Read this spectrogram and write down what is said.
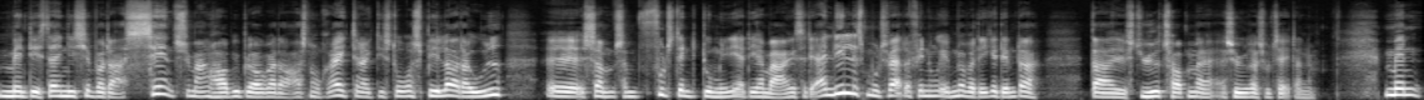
men det er stadig en niche, hvor der er sindssygt mange hobbybloggere, der er også nogle rigtig, rigtig store spillere derude, øh, som, som fuldstændig dominerer det her marked. Så det er en lille smule svært at finde nogle emner, hvor det ikke er dem, der, der øh, styrer toppen af, af søgeresultaterne. Men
